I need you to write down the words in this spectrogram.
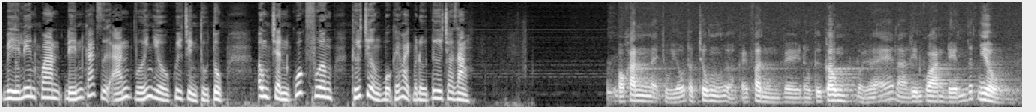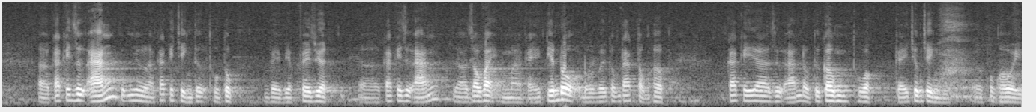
vì liên quan đến các dự án với nhiều quy trình thủ tục. Ông Trần Quốc Phương, Thứ trưởng Bộ Kế hoạch và Đầu tư cho rằng Khó khăn lại chủ yếu tập trung ở cái phần về đầu tư công, bởi lẽ là liên quan đến rất nhiều ờ, các cái dự án cũng như là các cái trình tự thủ tục về việc phê duyệt ờ, các cái dự án. Do vậy mà cái tiến độ đối với công tác tổng hợp các cái ờ, dự án đầu tư công thuộc cái chương trình phục hồi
